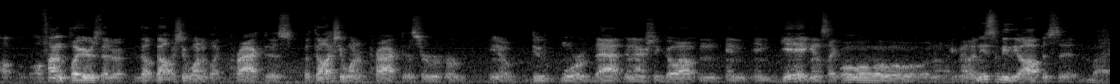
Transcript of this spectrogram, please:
I'll, I'll find players that are they'll, they'll actually want to like practice, but they'll actually want to practice or, or you know do more of that than actually go out and, and, and gig. And it's like whoa whoa whoa whoa. whoa. And I'm like no, it needs to be the opposite. right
